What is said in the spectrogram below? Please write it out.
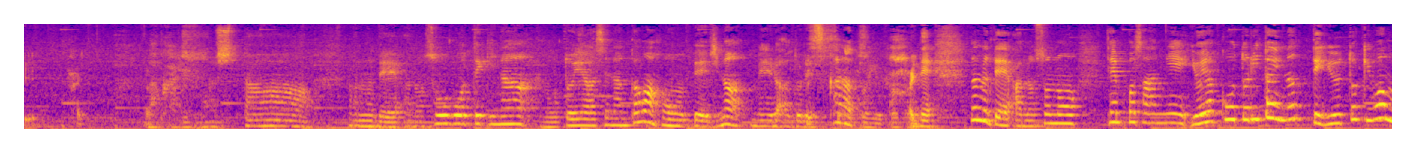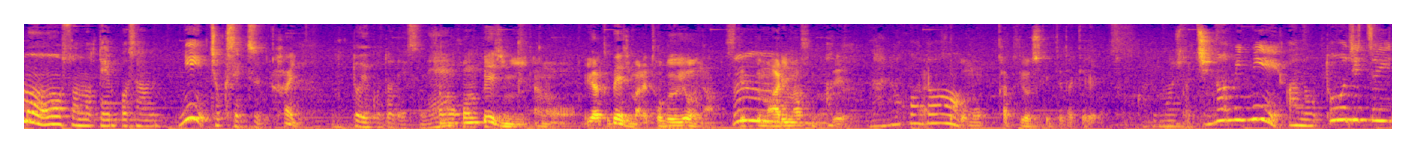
ィーではい。わかりました。なのであの総合的なあのお問い合わせなんかはホームページのメールアドレスからということで、はい、なのであのその店舗さんに予約を取りたいなっていう時はもうその店舗さんに直接、はい、ということですね。そのホームページにあの予約ページまで飛ぶようなステップもありますので、なるほど、はい、そこも活用していただければとました。ちなみにあの当日行っ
